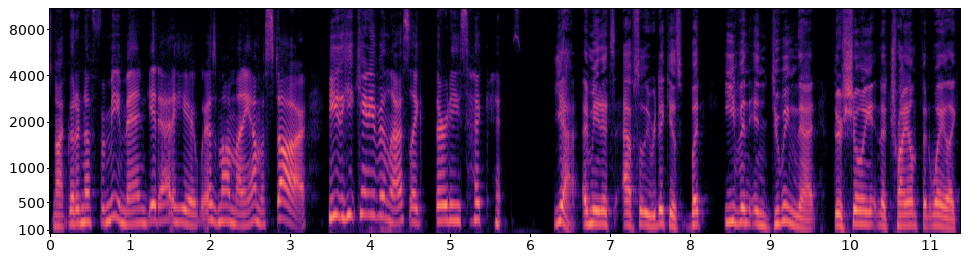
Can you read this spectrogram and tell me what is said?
it's not good enough for me, man. Get out of here. Where's my money? I'm a star. He he can't even last like 30 seconds. Yeah, I mean it's absolutely ridiculous. But even in doing that, they're showing it in a triumphant way. Like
